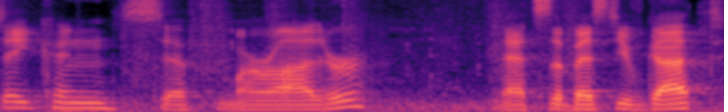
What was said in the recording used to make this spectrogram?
Forsaken Sith Marauder. That's the best you've got?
